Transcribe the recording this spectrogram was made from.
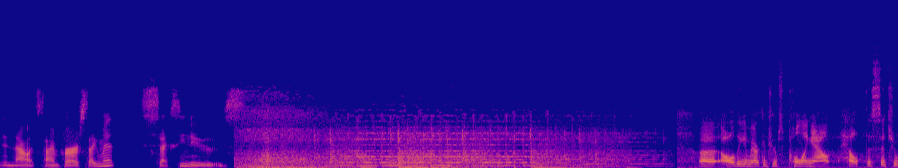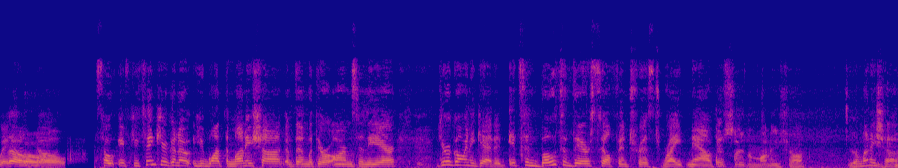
And now it's time for our segment, Sexy News. Uh, all the American troops pulling out help the situation? Oh, no. So if you think you're going to, you want the money shot of them with their arms in the air, you're going to get it. It's in both of their self-interest right now. You say the money shot? The money shot,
